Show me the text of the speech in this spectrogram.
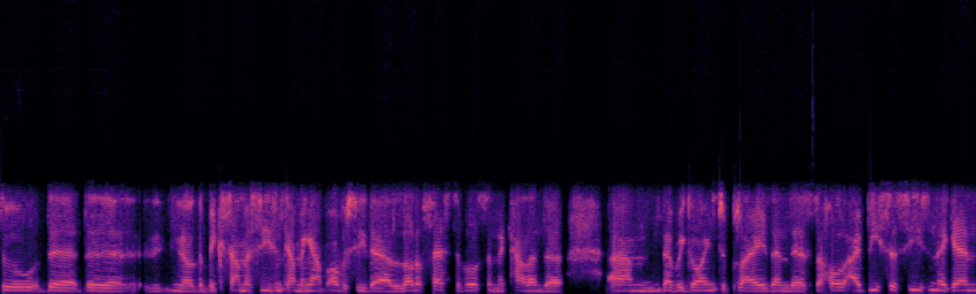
to the the you know the big summer season coming up, obviously there are a lot of festivals in the calendar um, that we're going to play. Then there's the whole Ibiza season again,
